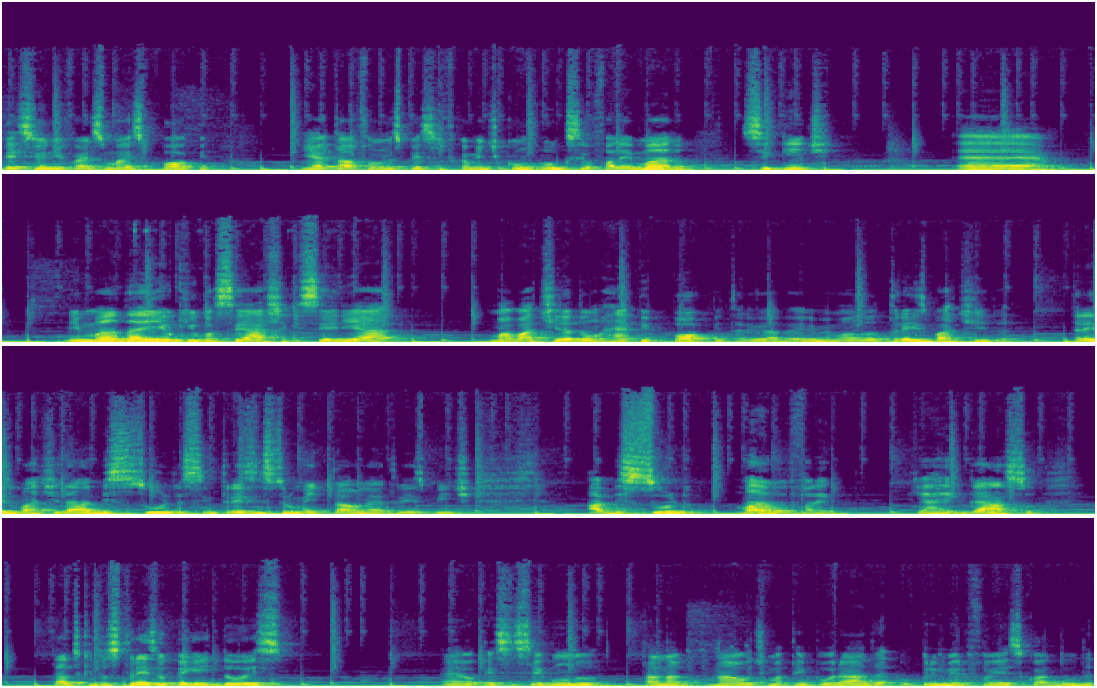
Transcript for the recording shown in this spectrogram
desse universo mais pop. E aí eu tava falando especificamente com o Huxel, eu falei, mano, seguinte, é, me manda aí o que você acha que seria uma batida de um rap pop, tá ligado? Ele me mandou três batidas. Três batidas absurdas, assim, três instrumental, né? Três beats absurdo. Mano, eu falei, que arregaço. Tanto que dos três eu peguei dois. É, esse segundo tá na, na, última temporada. O primeiro foi esse com a Duda.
